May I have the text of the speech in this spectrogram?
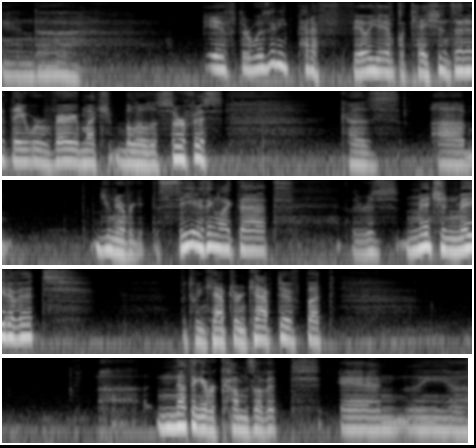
And uh, if there was any pedophilia implications in it, they were very much below the surface because um, you never get to see anything like that. There is mention made of it between captor and captive, but uh, nothing ever comes of it. And the uh,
